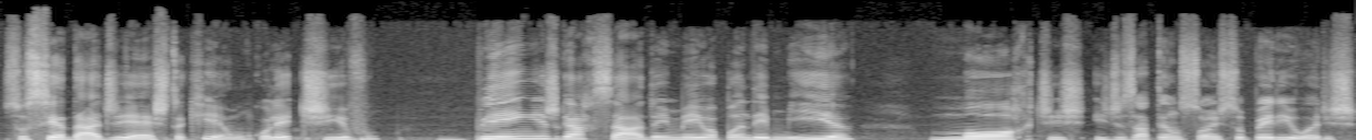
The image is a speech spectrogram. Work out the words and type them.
Sociedade esta que é um coletivo bem esgarçado em meio à pandemia, mortes e desatenções superiores.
